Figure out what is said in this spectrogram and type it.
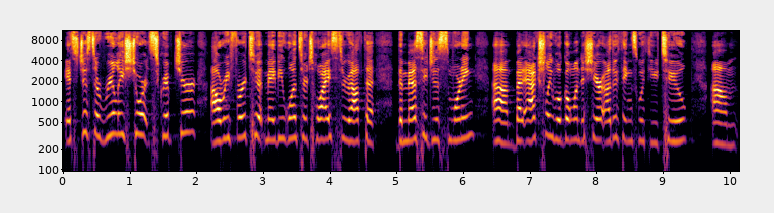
It's just a really short scripture. I'll refer to it maybe once or twice throughout the, the message this morning, um, but actually, we'll go on to share other things with you too. Um,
